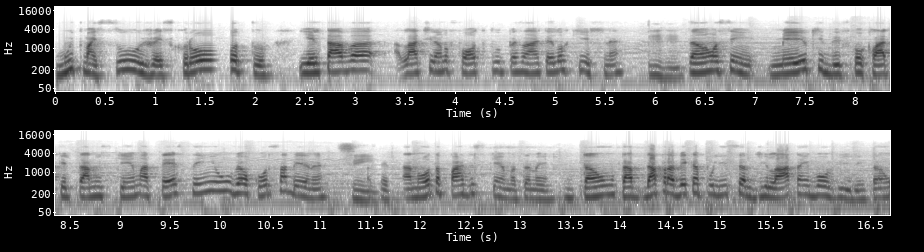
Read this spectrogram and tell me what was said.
muito mais sujo, é escroto. E ele tava lá tirando foto do personagem Taylor Kish, né? Uhum. Então, assim, meio que ficou claro que ele tá no esquema até sem o Velcoro saber, né? Sim. Assim, tá na outra parte do esquema também. Então, dá, dá pra ver que a polícia de lá tá envolvida. Então,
